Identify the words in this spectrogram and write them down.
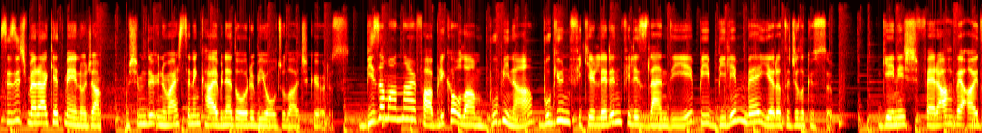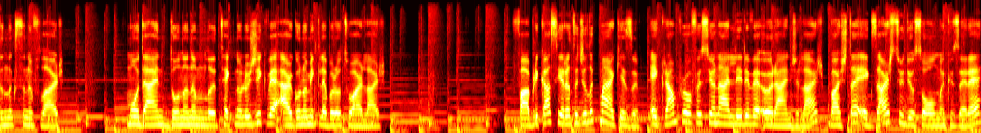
Siz hiç merak etmeyin hocam. Şimdi üniversitenin kalbine doğru bir yolculuğa çıkıyoruz. Bir zamanlar fabrika olan bu bina, bugün fikirlerin filizlendiği bir bilim ve yaratıcılık üssü. Geniş, ferah ve aydınlık sınıflar, modern, donanımlı, teknolojik ve ergonomik laboratuvarlar, Fabrikas Yaratıcılık Merkezi, ekran profesyonelleri ve öğrenciler, başta Exar Stüdyosu olmak üzere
